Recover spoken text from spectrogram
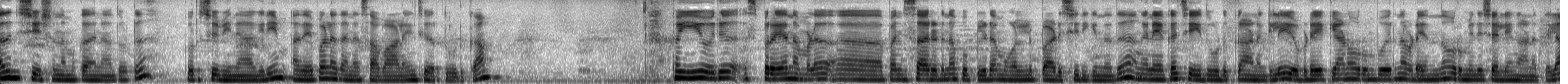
അതിനുശേഷം നമുക്ക് അതിനകത്തോട്ട് കുറച്ച് വിനാഗിരിയും അതേപോലെ തന്നെ സവാളയും ചേർത്ത് കൊടുക്കാം. അപ്പോൾ ഈ ഒരു സ്പ്രേ നമ്മൾ പഞ്ചസാര ഇടുന്ന കുപ്പിയുടെ മുകളിൽ ഇപ്പോൾ അടിച്ചിരിക്കുന്നത് അങ്ങനെയൊക്കെ ചെയ്ത് കൊടുക്കുകയാണെങ്കിൽ എവിടെയൊക്കെയാണോ ഉറുമ്പ് വരുന്നത്? അവിടെയൊന്നും ഉറുമ്പിന്റെ ശല്യം കാണത്തില്ല.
